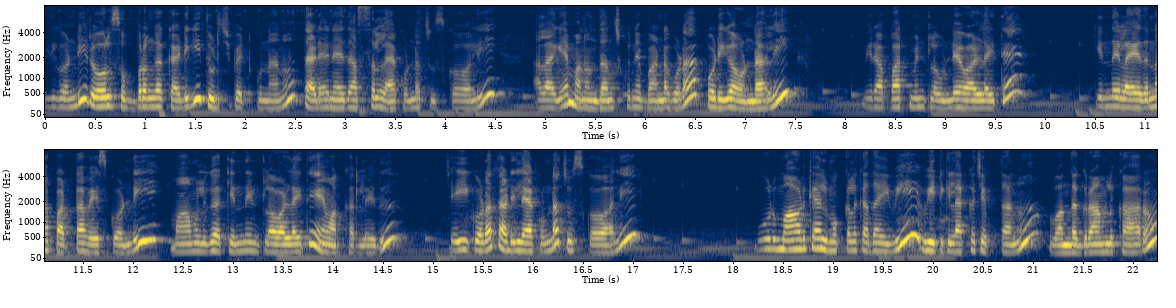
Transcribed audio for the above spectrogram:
ఇదిగోండి రోలు శుభ్రంగా కడిగి తుడిచిపెట్టుకున్నాను తడి అనేది అస్సలు లేకుండా చూసుకోవాలి. అలాగే మనం దంచుకునే బండ కూడా పొడిగా ఉండాలి. మీరు అపార్ట్మెంట్లో ఉండేవాళ్ళైతే కింద ఇలా ఏదైనా పట్టా వేసుకోండి. మామూలుగా కింద ఇంట్లో వాళ్ళైతే ఏం అక్కర్లేదు. చెయ్యి కూడా తడి లేకుండా చూసుకోవాలి. మూడు మామిడికాయల ముక్కలు కదా ఇవి. వీటికి లెక్క చెప్తాను. వంద గ్రాములు కారం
